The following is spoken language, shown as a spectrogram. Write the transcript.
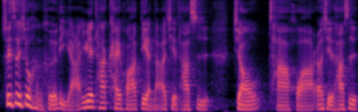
所以这就很合理啊，因为他开花店啊，而且他是教插花，而且他是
